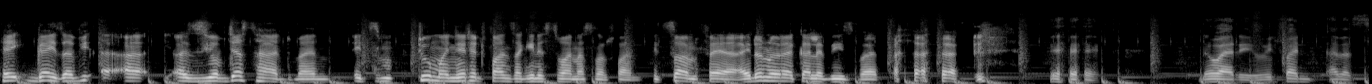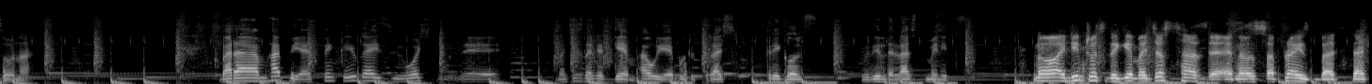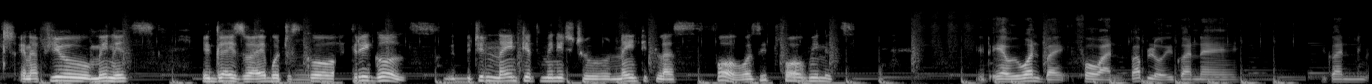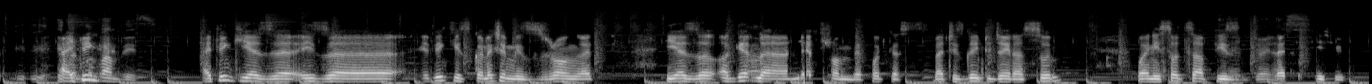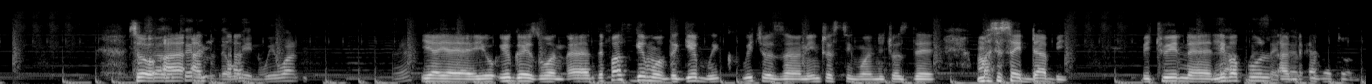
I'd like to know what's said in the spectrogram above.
Hey guys, have you uh, uh, as you have just heard, man? It's two Man United fans against one Arsenal fan. It's so unfair. I don't know where Caleb is, but Don't worry, we'll find others sooner. But I'm happy. I think you guys watched the Manchester United game, how we were able to thrash three goals within the last minutes. no, I didn't watch the game. I just heard, and I was surprised, but that in a few minutes, you guys were able to score three goals between 90th minute to 90 plus four. Was it four minutes? It, yeah, we won by 4 1. Pablo, you can. Uh, you can, you, you I can think- confirm this. I think he has uh, his uh, I think his connection is wrong. I, he has uh, again uh, left from the podcast, but he's going to join us soon when he sorts up his and join us. issue. So, So, uh, and, the uh, win. We won. Yeah, yeah, yeah. You, you guys won. Uh, the first game of the game week, which was an interesting one, it was the Merseyside derby between uh, Liverpool Merseyside and derby. Everton.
